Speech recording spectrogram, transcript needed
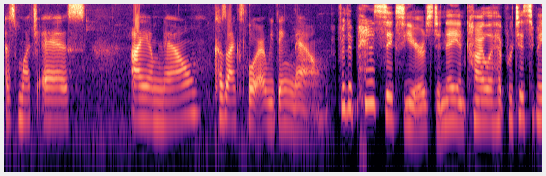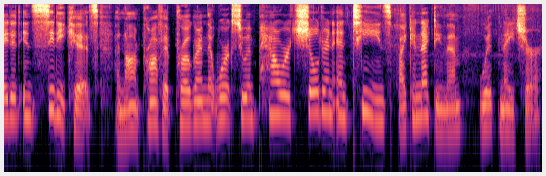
as much as I am now because I explore everything now. For the past six years, Danae and Kyla have participated in City Kids, a nonprofit program that works to empower children and teens by connecting them with nature.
